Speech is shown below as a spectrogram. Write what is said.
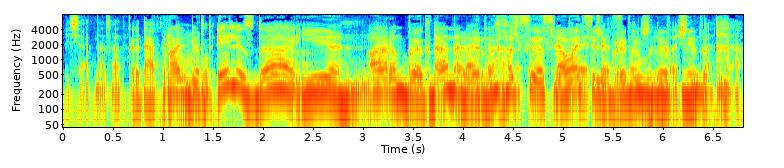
50 назад, когда придумал... Альберт Эллис, да, и Айрон Бек, да, да, наверное, да, отцы-основатели придумали этот метод. Да, да.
